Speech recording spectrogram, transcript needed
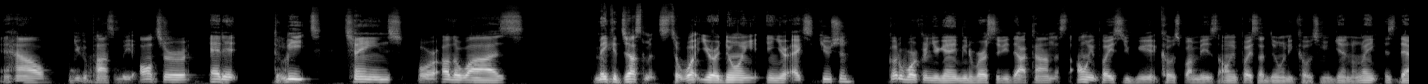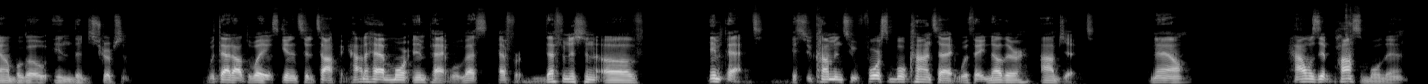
and how you could possibly alter, edit, delete, change, or otherwise make adjustments to what you're doing in your execution. Go to workonyourgameuniversity.com. That's the only place you can get coached by me. It's the only place I do any coaching. Again, the link is down below in the description. With that out the way, let's get into the topic. How to have more impact with less effort. Definition of impact is to come into forcible contact with another object. Now, how is it possible then,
